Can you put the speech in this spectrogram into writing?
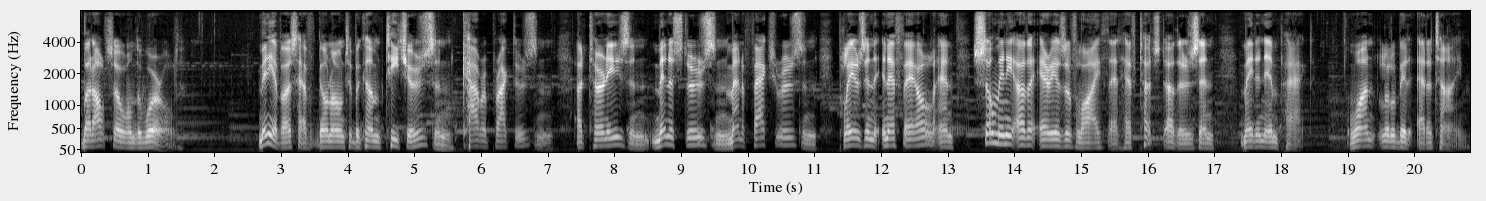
but also on the world. Many of us have gone on to become teachers and chiropractors and attorneys and ministers and manufacturers and players in the NFL and so many other areas of life that have touched others and made an impact, one little bit at a time,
